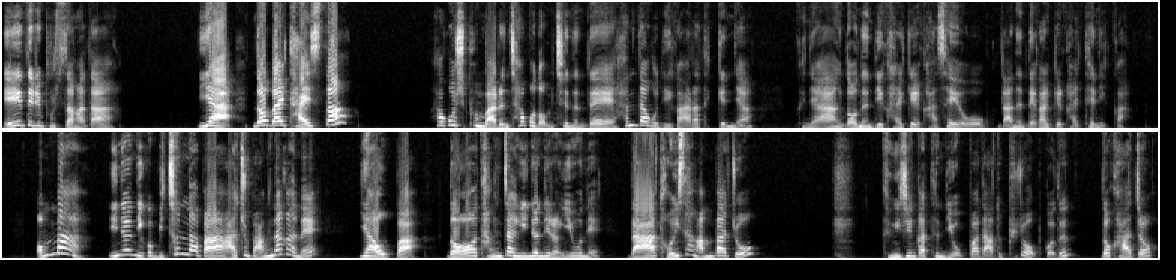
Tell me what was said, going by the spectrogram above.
애들이 불쌍하다. 야, 너 말 다 했어? 하고 싶은 말은 차고 넘치는데 한다고 네가 알아듣겠냐? 그냥 너는 네 갈 길 가세요. 나는 내 갈 길 갈 테니까. 엄마, 인연 이거 미쳤나 봐. 아주 막 나가네. 야, 오빠, 너 당장 인연이랑 이혼해. 나 더 이상 안 봐줘. 등신 같은 네 오빠 나도 필요 없거든. 너 가져.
